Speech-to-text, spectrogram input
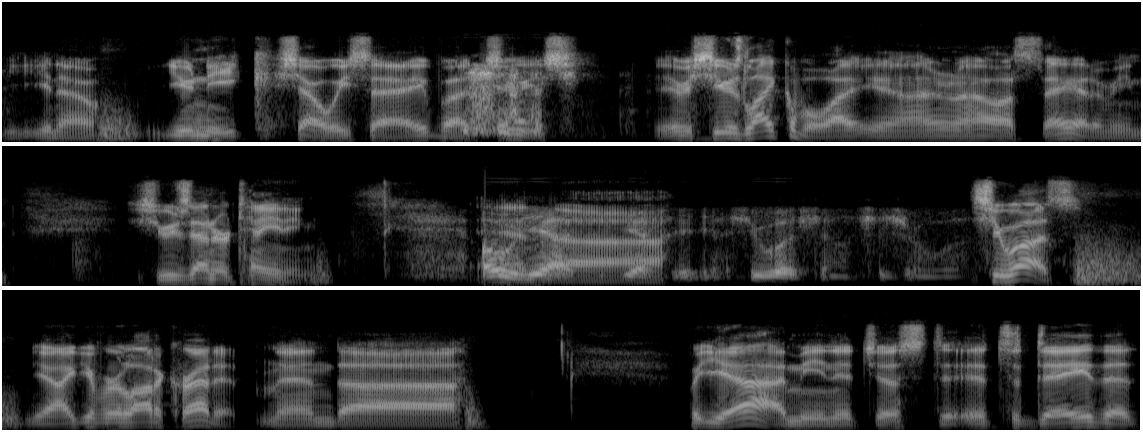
you know unique, shall we say? But she she, she was likable. I you know I don't know how else to say it. I mean, she was entertaining. Oh and, yeah, uh, yeah, yeah, she was. She sure was. She was. Yeah, I give her a lot of credit, and. uh but yeah, I mean, it just it's a day that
